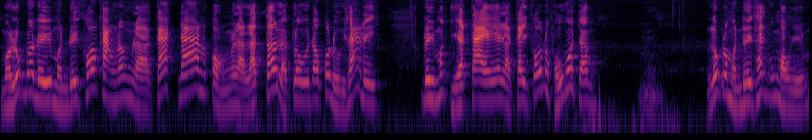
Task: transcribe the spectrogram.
Mà lúc đó đi mình đi khó khăn lắm là cát đá nó còn là lật tới lật lui đâu có đường xá đi. Đi mất dẹt tay là cây cối nó phủ hết trơn. Lúc đó mình đi thấy cũng màu nhiệm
